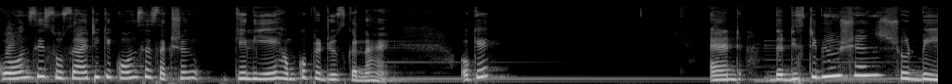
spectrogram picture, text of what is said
कौन सी सोसाइटी के कौन से सेक्शन के लिए हमको प्रोड्यूस करना है। Okay and the distribution should be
